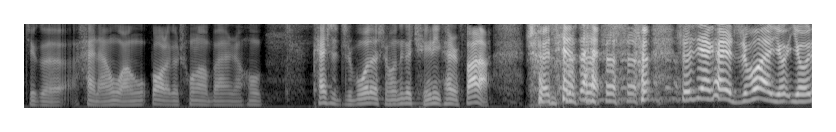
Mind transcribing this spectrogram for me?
这个海南玩报了个冲浪班，然后。开始直播的时候，那个群里开始发了，说现在 说现在开始直播，有有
